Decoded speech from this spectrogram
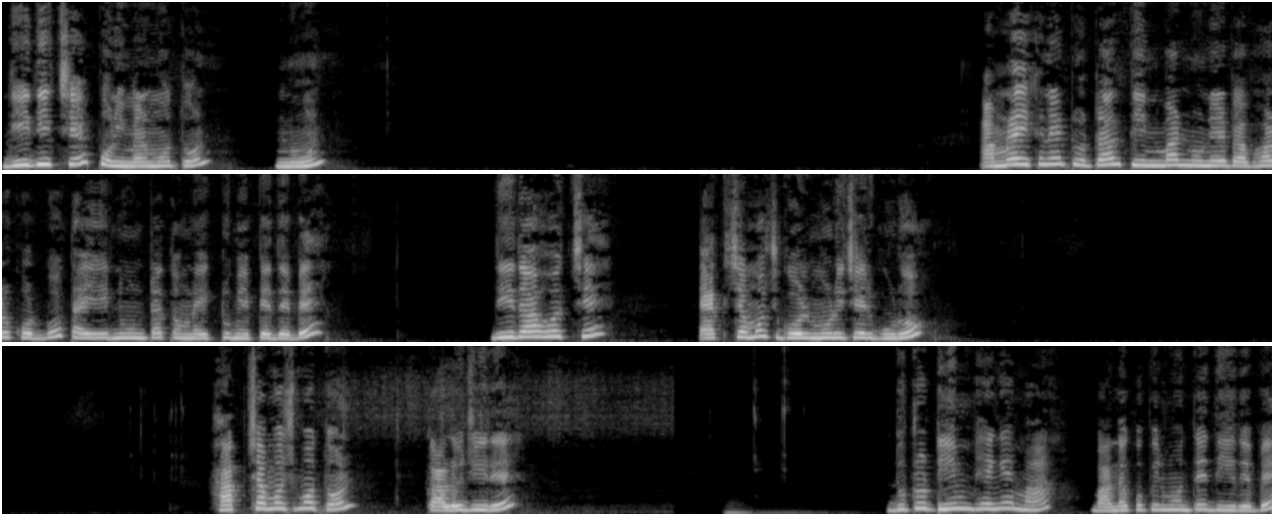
দিয়ে দিচ্ছে পরিমাণ মতন নুন। আমরা এখানে টোটাল তিনবার নুনের ব্যবহার করব, তাই এই নুনটা তোমরা একটু মেপে দেবে। দিয়ে দেওয়া হচ্ছে এক চামচ গোলমরিচের গুঁড়ো। হাফ চামচ মতন কালো জিরে। দুটো ডিম ভেঙে মা বাঁধাকপির মধ্যে দিয়ে দেবে।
